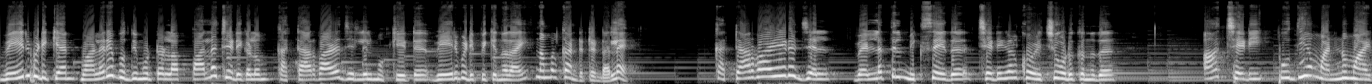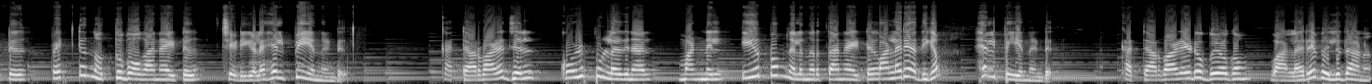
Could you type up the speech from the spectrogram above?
വേര് പിടിക്കാൻ വളരെ ബുദ്ധിമുട്ടുള്ള പല ചെടികളും കറ്റാർവാഴ ജെല്ലിൽ മുക്കിയിട്ട് വേര് പിടിപ്പിക്കുന്നതായി നമ്മൾ കണ്ടിട്ടുണ്ട് അല്ലേ? കറ്റാർവാഴയുടെ ജെൽ വെള്ളത്തിൽ മിക്സ് ചെയ്ത് ചെടികൾക്ക് ഒഴിച്ചു കൊടുക്കുന്നത്. ആ ചെടി പുതിയ മണ്ണുമായിട്ട് പെട്ടെന്ന് ഒത്തുപോകാനായിട്ട് ചെടികളെ ഹെൽപ്പ് ചെയ്യുന്നുണ്ട്. കറ്റാർവാഴ ജെൽ കൊഴുപ്പുള്ളതിനാൽ മണ്ണിൽ ഈർപ്പം നിലനിർത്താനായിട്ട് വളരെയധികം ഹെൽപ്പ് ചെയ്യുന്നുണ്ട്. കറ്റാർവാഴയുടെ ഉപയോഗം വളരെ വലുതാണ്.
